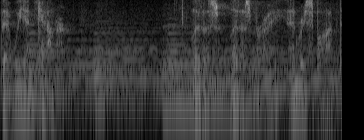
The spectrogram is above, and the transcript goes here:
that we encounter. Let us, let us pray and respond.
